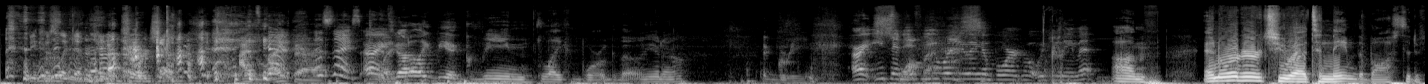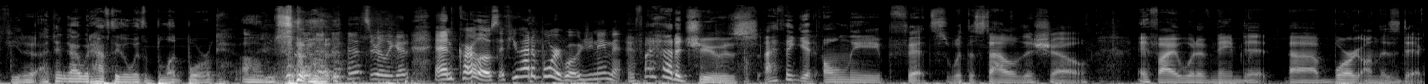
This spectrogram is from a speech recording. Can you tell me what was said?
because like Atlanta, Georgia. I like that. That's nice. All right. It's gotta like be a green like Borg though, you know. Agree. All right, Ethan. If you were doing a Borg, what would you name it? Um, in order to uh, to name the boss to defeat it, I think I would have to go with Bloodborg. Um, so That's really good. And Carlos, if you had a Borg, what would you name it? If I had to choose, I think it only fits with the style of this show. If I would have named it uh, Borg on this dick,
